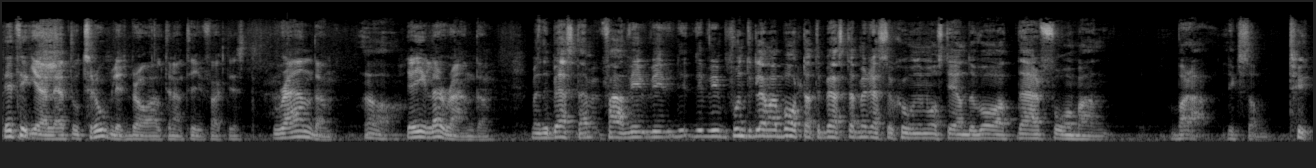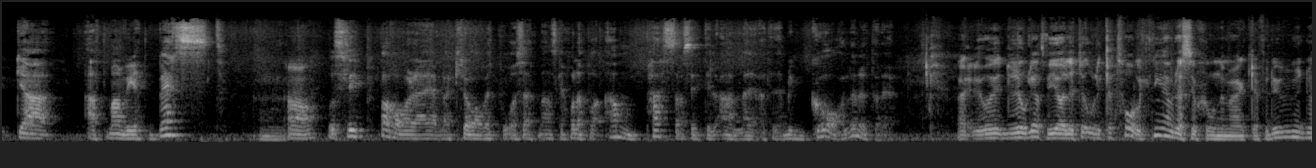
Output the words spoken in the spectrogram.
Det tycker jag lät otroligt bra alternativ faktiskt. Random. Ja. Jag gillar random. Men det bästa, fan vi, vi, vi får inte glömma bort att det bästa med recensionen måste ju ändå vara att där får man bara liksom tycka att man vet bäst. Ja. Och slippa ha det här jävla kravet på sig att man ska hålla på att anpassa sig till alla. Jag blir galen utav det. Ja, och Det roliga är att vi gör lite olika tolkningar av recensioner märker. För, du,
